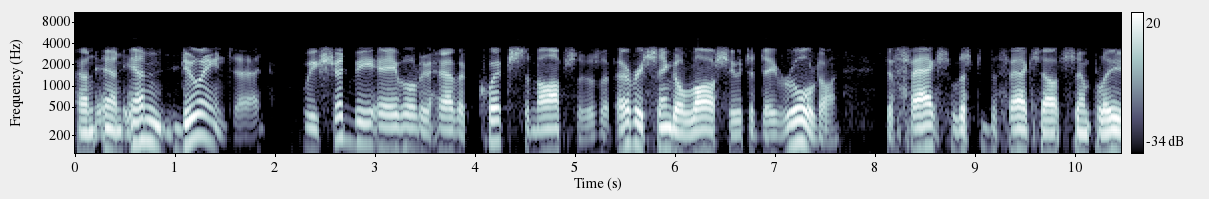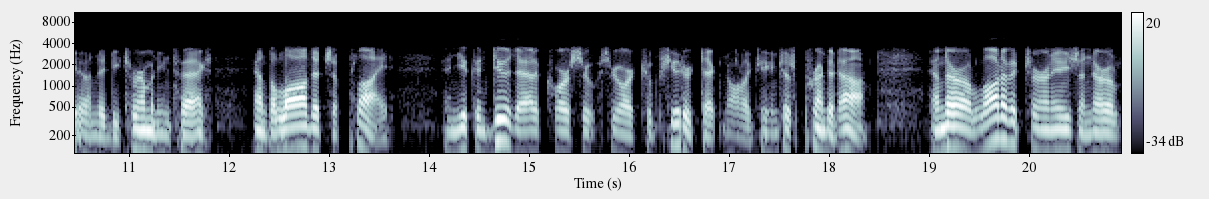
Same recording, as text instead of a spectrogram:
And and in doing that, we should be able to have a quick synopsis of every single lawsuit that they ruled on. The facts, listed the facts out simply and the determining facts, and the law that's applied. And you can do that, of course, through, through our computer technology and just print it out. And there are a lot of attorneys and there are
